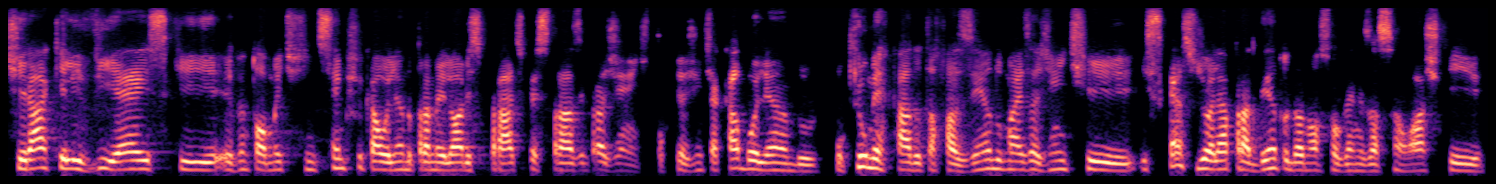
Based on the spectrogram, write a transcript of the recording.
tirar aquele viés que eventualmente a gente sempre fica olhando para melhores práticas trazem para a gente, porque a gente acaba olhando o que o mercado está fazendo, mas a gente esquece de olhar para dentro da nossa organização. Eu acho que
